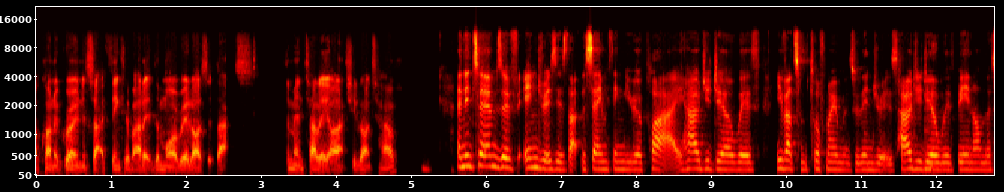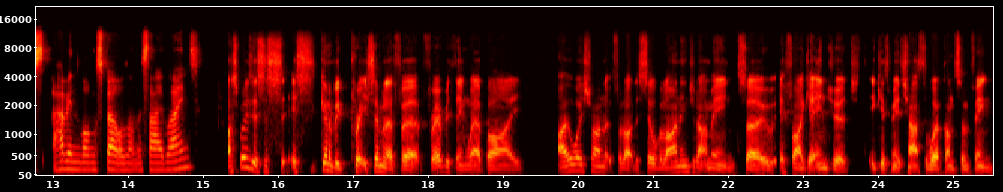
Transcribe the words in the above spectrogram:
I've kind of grown and started thinking about it, the more I realised that that's the mentality I actually like to have. And in terms of injuries, is that the same thing you apply? How do you deal with? You've had some tough moments with injuries. How do you deal mm. with being on this, having long spells on the sidelines? I suppose it's a, it's going to be pretty similar for for everything. Whereby I always try and look for like the silver lining. Do you know what I mean? So if I get injured, it gives me a chance to work on something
